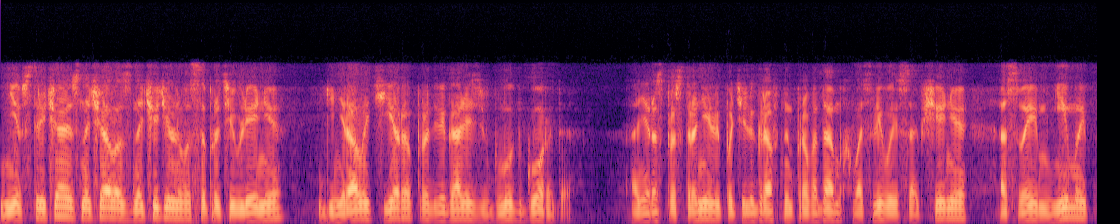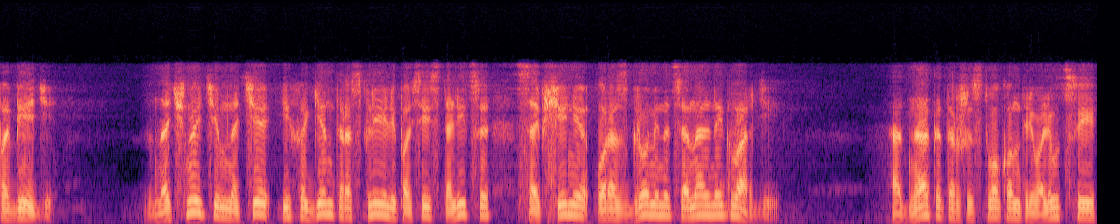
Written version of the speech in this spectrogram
не встречая сначала значительного сопротивления, генералы Тьера продвигались вглубь города. Они распространили по телеграфным проводам хвастливые сообщения о своей мнимой победе. В ночной темноте их агенты расклеили по всей столице сообщения о разгроме Национальной гвардии. Однако торжество контрреволюции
